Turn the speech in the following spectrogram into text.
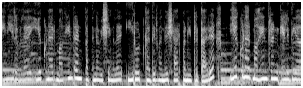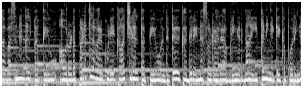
இனியரவுல இயக்குனர் மகேந்திரன் பத்தின விஷயங்களை ஈரோட் கதிர் வந்து ஷேர் பண்ணிட்டு இருக்காரு இயக்குனர் மகேந்திரன் எழுதிய வசனங்கள் பத்தியும் அவரோட படத்துல வரக்கூடிய காட்சிகள் பத்தியும் வந்துட்டு கதிர் என்ன சொல்றாரு அப்படிங்கறதான் இப்ப நீங்க கேட்க போறீங்க.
